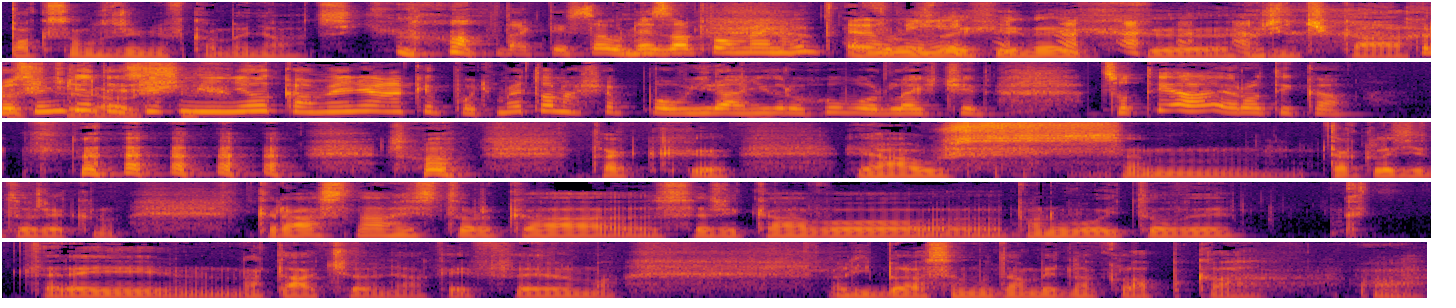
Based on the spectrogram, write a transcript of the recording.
pak samozřejmě v kameňácích. No, tak ty jsou nezapomenutelný. A v různých jiných eh, hříčkách. Prosím tě, ty dalších. jsi zmínil kameňáky, pojďme to naše povídání trochu odlehčit. Co ty a erotika? no, tak já už jsem, takhle ti to řeknu. Krásná historka se říká o panu Vojtovi, který natáčel nějaký film a líbila se mu tam jedna klapka a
